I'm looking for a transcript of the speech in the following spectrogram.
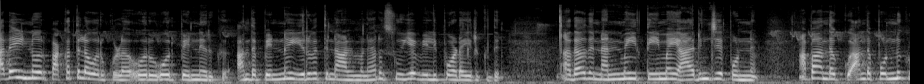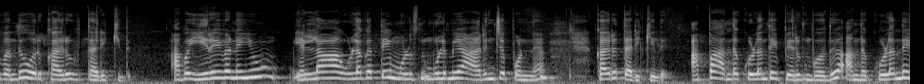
அதே இன்னொரு பக்கத்தில் ஒரு குல ஒரு ஒரு பெண் இருக்குது அந்த பெண்ணு இருபத்தி நாலு மணி நேரம் சுய விழிப்போட இருக்குது. அதாவது நன்மை தீமை அறிஞ்ச பொண்ணு. அப்போ அந்த அந்த பொண்ணுக்கு வந்து ஒரு கரு தரிக்குது. அப்போ இறைவனையும் எல்லா உலகத்தையும் முழு முழுமையாக அறிஞ்ச பொண்ணு கரு தரிக்குது அப்போ அந்த குழந்தை பெருகும்போது அந்த குழந்தை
